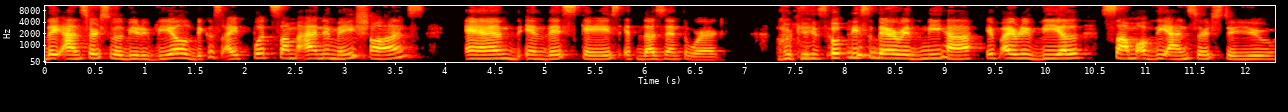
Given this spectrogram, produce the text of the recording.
the answers will be revealed because I put some animations and in this case it doesn't work. Okay, so please bear with me ha if I reveal some of the answers to you.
